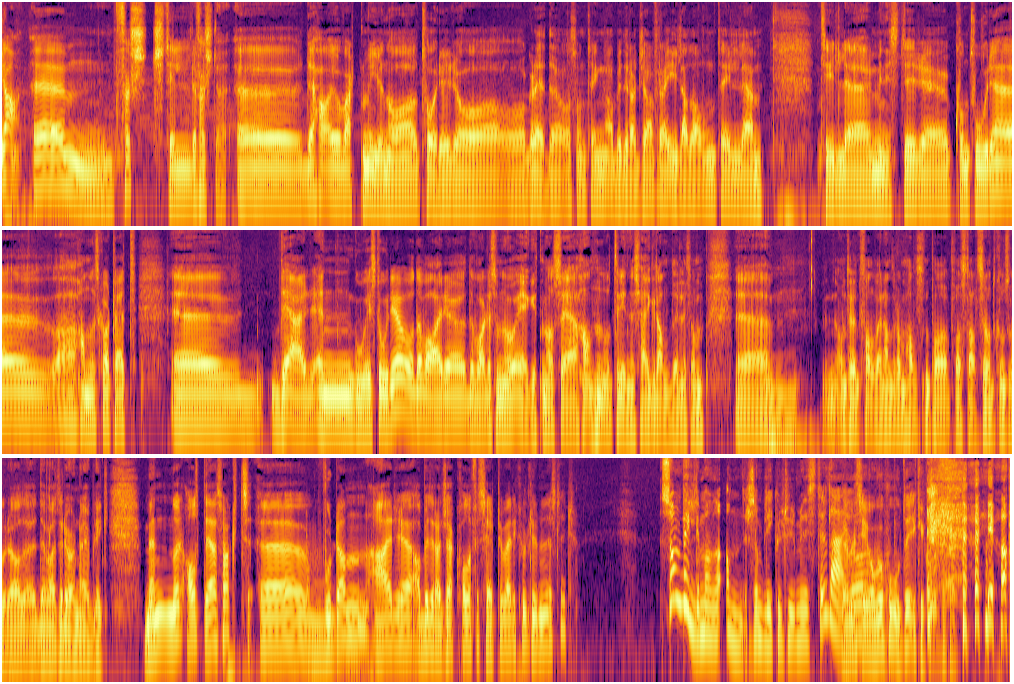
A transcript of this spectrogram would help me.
Ja, um, først til det første. Uh, det har jo vært mye nå tårer og, og glede og sånne ting. Abid Raja fra Iladalen til um, til eh, ministerkontoret, Uh, Hanne Skartveit. Uh, det er en god historie, og det var, det var liksom noe eget med å se han og Trine Skei Grande liksom omtrent falle hverandre om halsen på, på, statsrådkontoret, og det var et rørende øyeblikk. Men når alt det er sagt, hvordan er Abid Raja kvalifisert til å være kulturminister? Som veldig mange andre som blir kulturministre. Det, er det vil si overhodet ikke kvalifisert. ja.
